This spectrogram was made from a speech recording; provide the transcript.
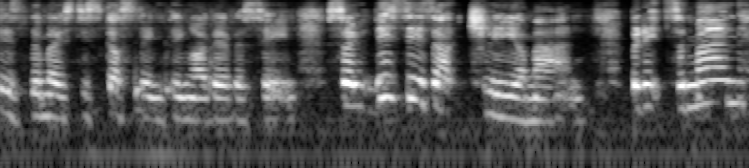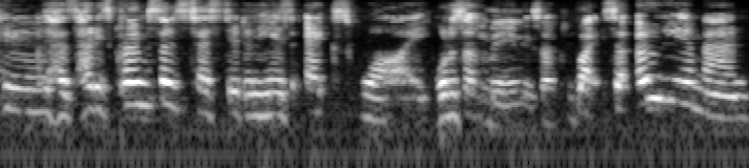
is the most disgusting thing I've ever seen. So this is actually a man, but it's a man who has had his chromosomes tested and he is XY. What does that mean exactly? Right, so only a man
